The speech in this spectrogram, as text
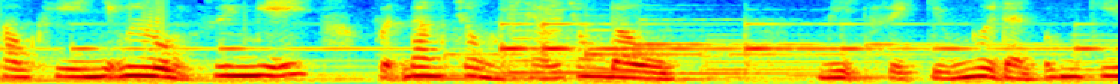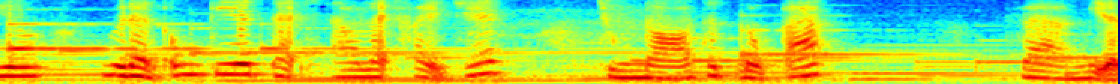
sau khi những luồng suy nghĩ vẫn đang chồng chéo trong đầu. Mị phải cứu người đàn ông kia, người đàn ông kia tại sao lại phải chết? Chúng nó thật độc ác. Và Mị đã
